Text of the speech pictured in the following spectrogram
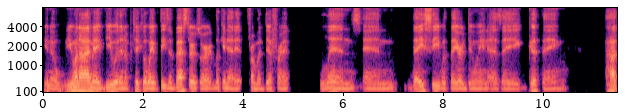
you know, you and I may view it in a particular way, but these investors are looking at it from a different lens, and they see what they are doing as a good thing. How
